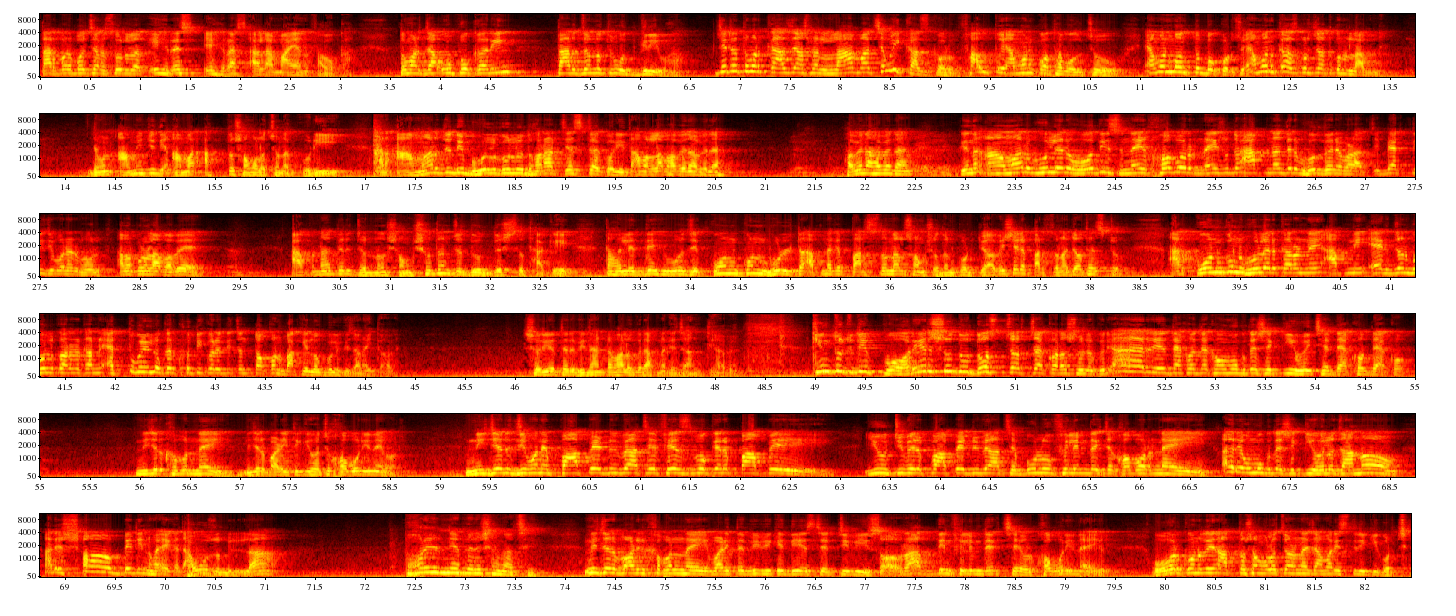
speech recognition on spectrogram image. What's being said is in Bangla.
তারপরে বলছে রসুল্লাহ এহরাস আলা মায়ান ফাওকা তোমার যা উপকারী, তার জন্য তুমি উদ্গ্রীব হও। যেটা তোমার কাজে আসবে, লাভ আছে, ওই কাজ করো। ফালতু এমন কথা বলছো, এমন মন্তব্য করছ, এমন কাজ করছ তাতে কোনো লাভ নেই। যেমন আমি যদি আমার আত্মসমালোচনা করি, আর আমার যদি ভুলগুলো ধরার চেষ্টা করি, তা আমার লাভ হবে না হবে না? হবে না হবে না? কিন্তু আমার ভুলের হদিস নেই, খবর নেই, শুধু আপনাদের ভুল ধরে বেড়াচ্ছি, ব্যক্তি জীবনের ভুল, আমার কোনো লাভ হবে? আপনাদের জন্য সংশোধন যদি উদ্দেশ্য থাকে, তাহলে দেখব যে কোন কোন ভুলটা আপনাকে পার্সোনাল সংশোধন করতে হবে, সেটা পার্সোনাল যথেষ্ট। আর কোন কোন ভুলের কারণে আপনি একজন ভুল করার কারণে এতগুলি লোকের ক্ষতি করে দিচ্ছেন, তখন বাকি লোকগুলিকে জানাইতে হবে। শরীয়তের বিধানটা ভালো করে আপনাকে জানতে হবে। কিন্তু যদি পরের শুধু দোষ চর্চা করা শুরু করি, আরে দেখো দেখো, অমুক দেশে কি হয়েছে, দেখো দেখো। নিজের খবর নেই, নিজের বাড়িতে কি হচ্ছে, খবরই নেই ওর। নিজের জীবনে পাপে ডুবে আছে, ফেসবুকের পাপে, ইউটিউবের পাপে ডুবে আছে, বুলু ফিল্ম দেখছে, খবর নেই। আরে অমুক দেশে কি হলো জানো? আরে সব বেদিন হয়ে গেছে আউজবিল্লা পরের নিয়ে পেরেশান আছে। নিজের বাড়ির খবর নেই, বাড়িতে বিবিকে দিয়ে এসছে টিভি, সব রাত দিন ফিল্ম দেখছে, ওর খবরই নেই। ওর কোনোদিন আত্মসমালোচনা নাই যে আমার স্ত্রী কি করছে।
